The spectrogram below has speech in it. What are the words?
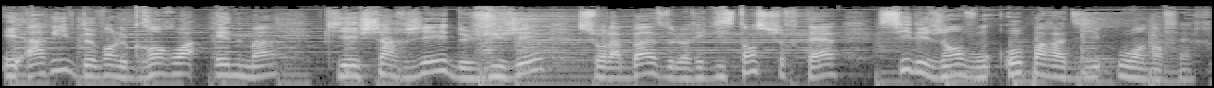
et arrive devant le grand roi Enma qui est chargé de juger sur la base de leur existence sur Terre si les gens vont au paradis ou en enfer.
